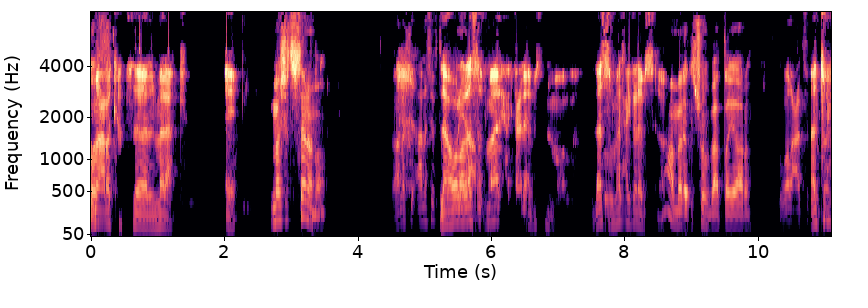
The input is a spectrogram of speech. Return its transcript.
معركة آه، الملاك ما شفت السينما. أنا ش... أنا شفت لا والله. للأسف ما لحقت عليه بالسينما والله. للأسف ما لحقت عليه بالسينما. ما ملك تشوف بعد طيارة. والله عاد شفت أنتم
